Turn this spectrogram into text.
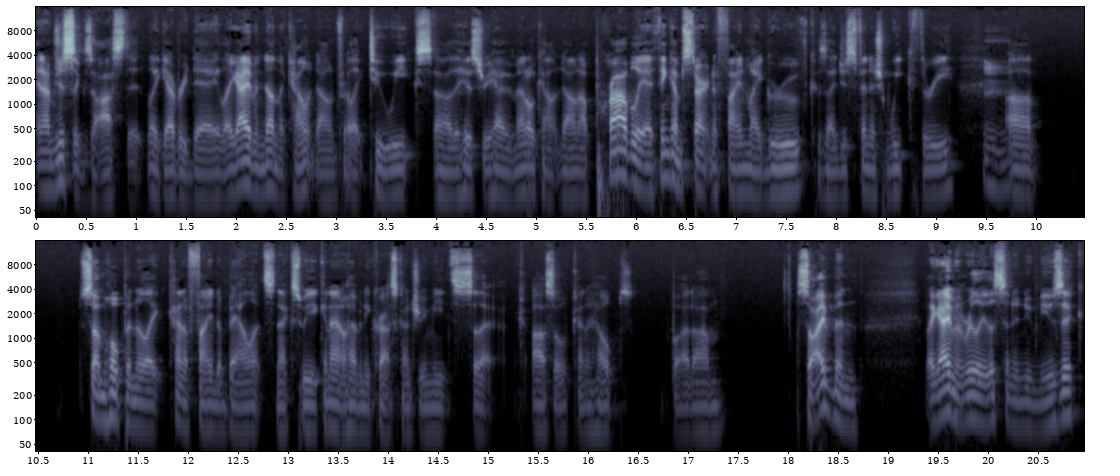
And I'm just exhausted, like every day. Like I haven't done the countdown for like two weeks, uh, the history of heavy metal countdown. I'll probably, I think I'm starting to find my groove because I just finished week three. Uh, so I'm hoping to like kind of find a balance next week, and I don't have any cross country meets, so that also kind of helps. But um, so I've been like I haven't really listened to new music,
